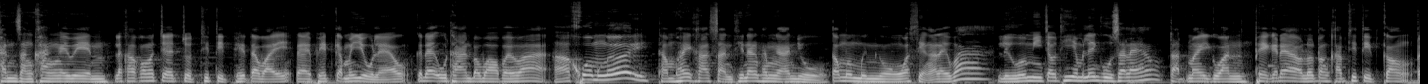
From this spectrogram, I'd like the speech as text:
คันสังคังไอเวนแล้วเขาก็มาเจอจุดที่ติดเพชรเอาไว้ แต่เพชรกลับไม่อยู่แล้ว ก็ได้อุทานเบาๆไปว่าหาขั้วมึงเอ้ยทำให้คาสันที่นั่งทำงานอยู่ ต้องมามึนงงว่าเสียงอะไรวะหรือว่ามีเจ้าที่มาเล่นกูซะแล้ว ตัดมาอีกวัน เพก็ได้เอารถบังคับที่ติดกล้องไป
